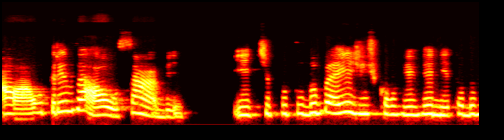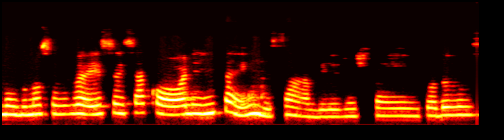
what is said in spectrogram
ao trisal, sabe? E, tipo, tudo bem, a gente convive ali, todo mundo na sua vivência e se acolhe e entende, sabe? A gente tem todas as.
